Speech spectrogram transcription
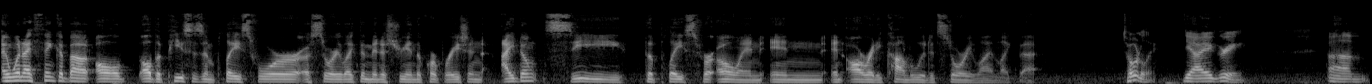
And when I think about all all the pieces in place for a story like the Ministry and the Corporation, I don't see the place for Owen in an already convoluted storyline like that. Totally. Yeah, I agree. Um,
